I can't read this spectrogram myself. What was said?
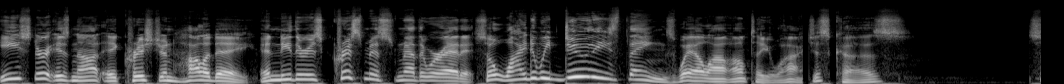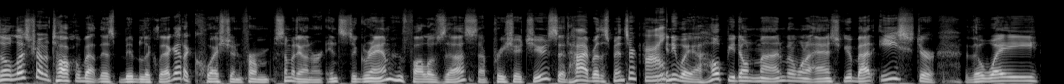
Easter is not a Christian holiday, and neither is Christmas now that we're at it. So, why do we do these things? Well, I'll, I'll tell you why. Just because. So let's try to talk about this biblically. I got a question from somebody on our Instagram who follows us. I appreciate you. Said, Hi, Brother Spencer. Hi. Anyway, I hope you don't mind, but I want to ask you about Easter. The way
